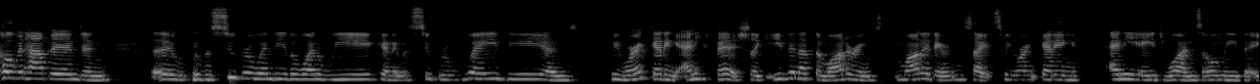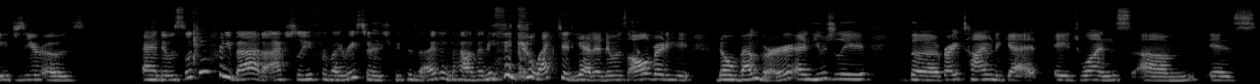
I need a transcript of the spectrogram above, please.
COVID happened and it, it was super windy the one week and it was super wavy and we weren't getting any fish. Like even at the monitoring monitoring sites, we weren't getting any age ones, only the age zeros and it was looking pretty bad actually for my research because I didn't have anything collected yet, and it was already November, and usually the right time to get age ones um, is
